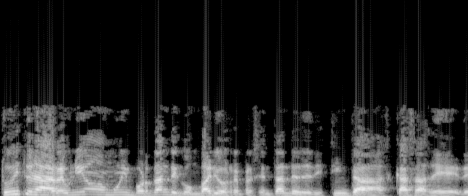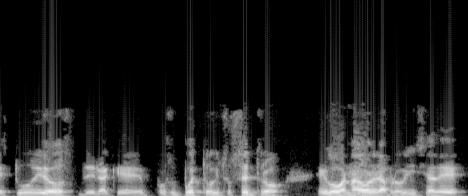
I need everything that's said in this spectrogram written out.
tuviste una reunión muy importante con varios representantes de distintas casas de, de, estudios, de la que por supuesto hizo centro el gobernador de la provincia de,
